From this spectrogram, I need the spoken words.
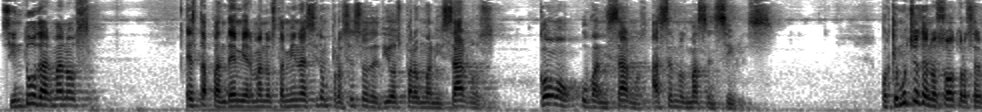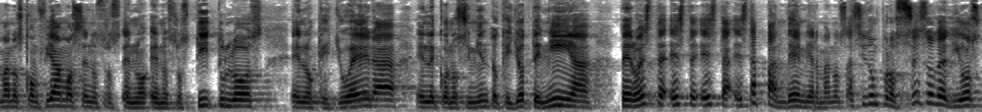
Sin duda, hermanos, esta pandemia, hermanos, también ha sido un proceso de Dios para humanizarnos. ¿Cómo humanizarnos? Hacernos más sensibles. Porque muchos de nosotros, hermanos, confiamos en nuestros, en, nuestros títulos, en lo que yo era, en el conocimiento que yo tenía. Pero este, este, esta, esta pandemia, hermanos, ha sido un proceso de Dios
